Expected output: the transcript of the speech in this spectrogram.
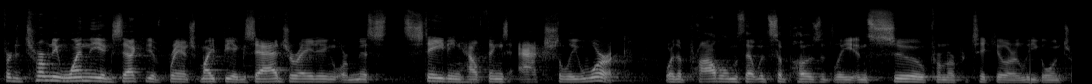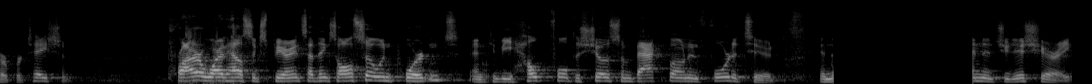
for determining when the executive branch might be exaggerating or misstating how things actually work or the problems that would supposedly ensue from a particular legal interpretation. Prior White House experience, I think, is also important and can be helpful to show some backbone and fortitude in the independent judiciary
